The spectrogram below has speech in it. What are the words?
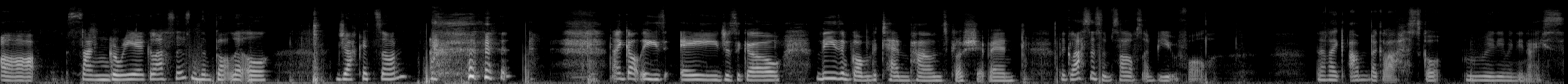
are sangria glasses and they've got little jackets on. I got these ages ago. These have gone for £10 plus shipping. The glasses themselves are beautiful. They're like amber glass, got really, really nice.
